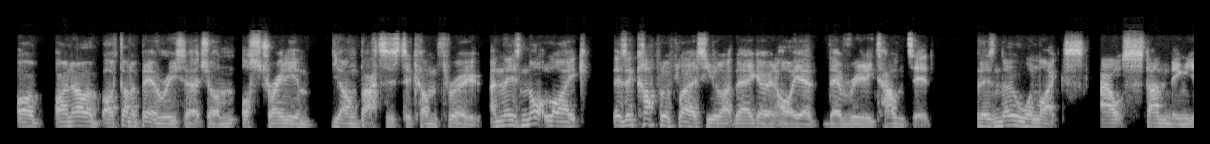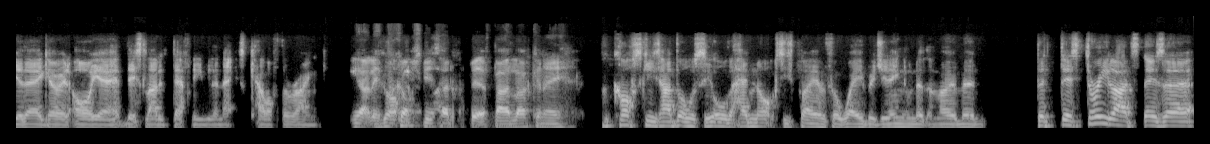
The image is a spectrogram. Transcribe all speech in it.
I I know I've done a bit of research on Australian young batters to come through, and there's not like there's a couple of players who you're like they're going, oh yeah, they're really talented, but there's no one like outstanding. You're there going, oh yeah, this lad would definitely the next Cal off the rank. Exactly. Got- had a bit of bad luck, and he. Pucovski's had obviously all the head knocks. He's playing for Weybridge in England at the moment. The, there's three lads. There's a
